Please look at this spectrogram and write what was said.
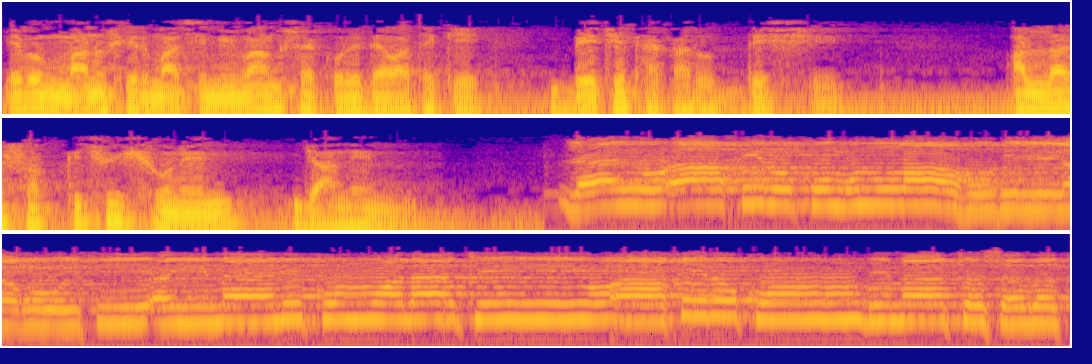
এবং মানুষের মাঝে মীমাংসা করে দেওয়া থেকে বেঁচে থাকার উদ্দেশ্যে আল্লাহ সবকিছুই শোনেন জানেন لا يؤاخذكم الله باللغو في أيمانكم ولكن يؤاخذكم بما كسبت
